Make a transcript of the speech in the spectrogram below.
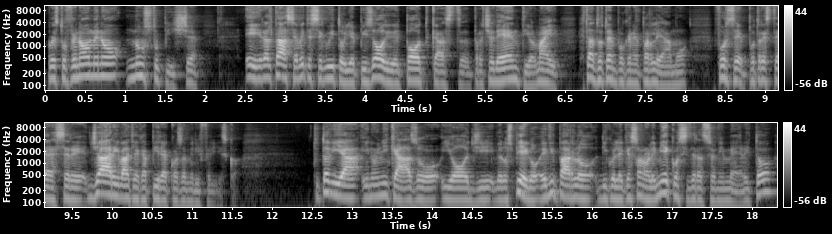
questo fenomeno non stupisce e in realtà se avete seguito gli episodi del podcast precedenti, ormai è tanto tempo che ne parliamo, forse potreste essere già arrivati a capire a cosa mi riferisco. Tuttavia, in ogni caso, io oggi ve lo spiego e vi parlo di quelle che sono le mie considerazioni in merito,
